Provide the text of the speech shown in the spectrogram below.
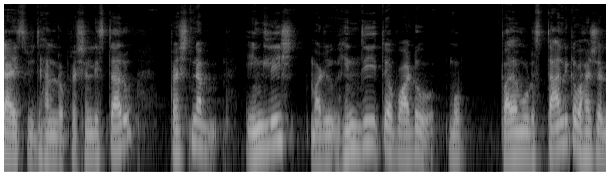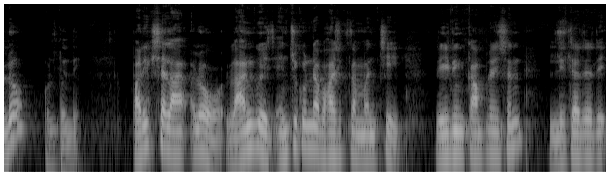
చాయిస్ విధానంలో ప్రశ్నలు ఇస్తారు ప్రశ్న ఇంగ్లీష్ మరియు హిందీతో పాటు ము పదమూడు స్థానిక భాషల్లో ఉంటుంది. పరీక్షలో లాంగ్వేజ్ ఎంచుకున్న భాషకు సంబంధించి రీడింగ్ కాంపిటీషన్ లిటరరీ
